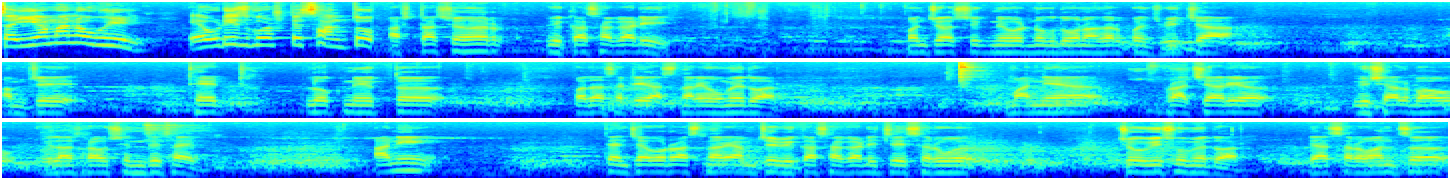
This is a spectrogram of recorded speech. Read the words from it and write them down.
संयमानं होईल एवढीच गोष्ट सांगतो. आष्टा शहर विकास आघाडी पंचवार्षिक निवडणूक दोन हजार पंचवीसच्या आमचे थेट लोकनियुक्त पदासाठी असणारे उमेदवार मान्य प्राचार्य विशालभाऊ विलासराव शिंदेसाहेब आणि त्यांच्यावर असणारे आमचे विकास आघाडीचे सर्व चोवीस उमेदवार या सर्वांचं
